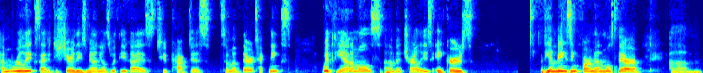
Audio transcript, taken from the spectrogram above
I'm really excited to share these manuals with you guys to practice some of their techniques with the animals um, at Charlie's Acres, the amazing farm animals there. Um,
